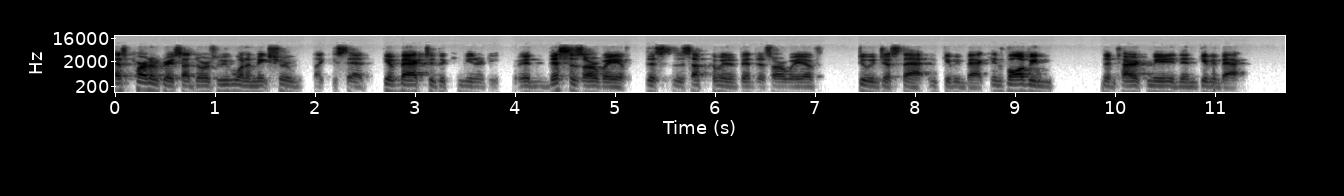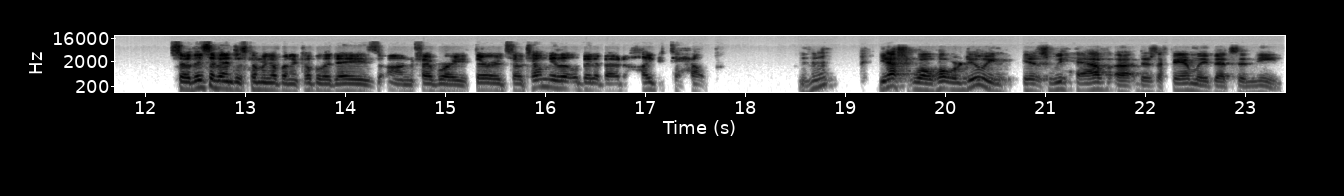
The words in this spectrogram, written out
as part of Grace Outdoors, we want to make sure, like you said, give back to the community. And this is our way of this this upcoming event is our way of doing just that and giving back, involving the entire community, then giving back. So this event is coming up in a couple of days on February 3rd. So tell me a little bit about Hike to Help. Mm-hmm. Yes. Well, what we're doing is we have uh, there's a family that's in need.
